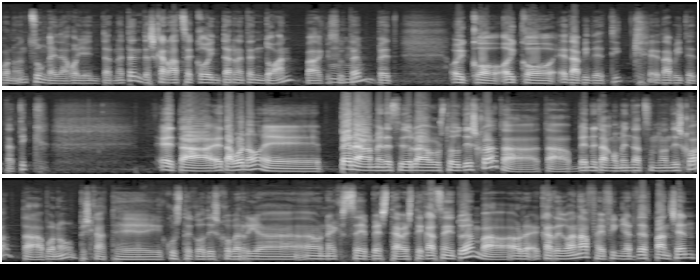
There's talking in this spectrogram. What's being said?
bueno, entzun gai dagoia interneten, deskargatzeko interneten doan, badakizute, bet oiko, oiko edabidetik, edabidetatik. Eta, eta bueno, e, pena merezi duela uste dut diskoa, eta, eta benetan gomendatzen duan diskoa, eta, bueno, pixkat e, ikusteko disko berria honek ze beste abeste ekartzen dituen, ba, ekarri duana, Five Finger Death Punchen,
